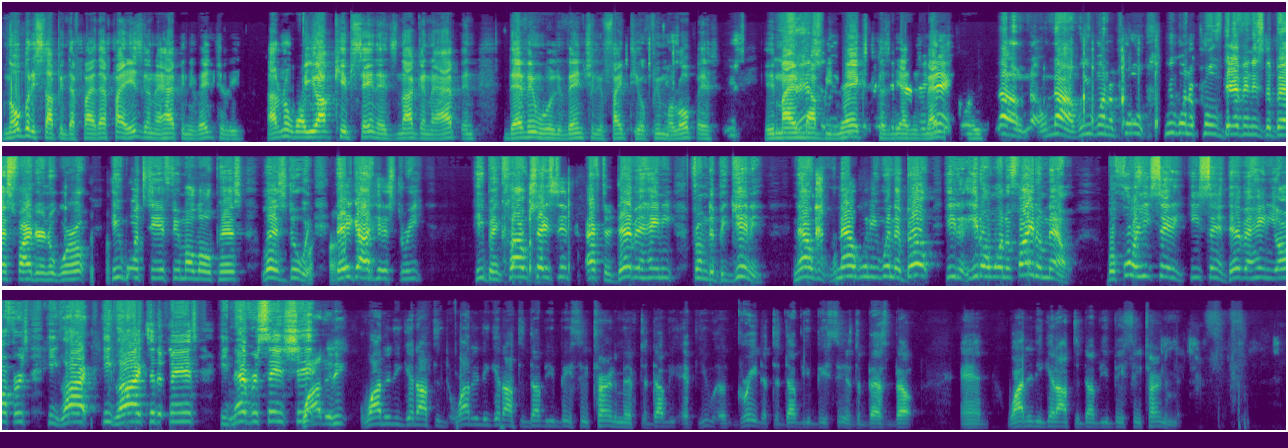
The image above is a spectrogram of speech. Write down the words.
nobody's stopping that fight. That fight is gonna happen eventually. I don't know why y'all keep saying that it's not gonna happen. Devin will eventually fight You, you, Teofimo Lopez. you, It might not be next because he has his happen next. mandatory. No, no, no. We want to prove. We want to prove Devin is the best fighter in the world. He wants Teofimo Lopez. Let's do it. They got history. He been clout chasing after Devin Haney from the beginning. Now, now when he win the belt, he he don't want to fight him now. Before he said he sent Devin Haney offers, he lied. He lied to the fans. He never said shit. Why did he? Why did he get out the? Why did he get out the WBC tournament? If the W, if you agree that the WBC is the best belt, and why did he get out the WBC tournament?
